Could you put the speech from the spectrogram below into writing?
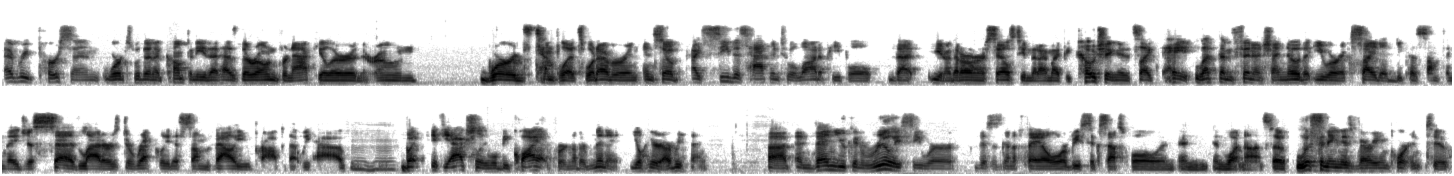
every person works within a company that has their own vernacular and their own words, templates, whatever. And, and so I see this happen to a lot of people that, you know, that are on our sales team that I might be coaching. And it's like, hey, let them finish. I know that you are excited because something they just said ladders directly to some value prop that we have. Mm-hmm. But if you actually will be quiet for another minute, you'll hear everything. Uh, and then you can really see where this is going to fail or be successful and, and, and whatnot. So listening is very important too,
